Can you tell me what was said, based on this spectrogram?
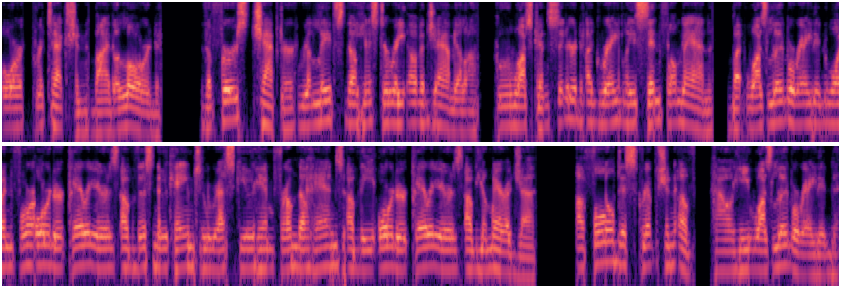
or protection by the Lord. The first chapter relates the history of Ajamila, who was considered a greatly sinful man, but was liberated when four order carriers of Vishnu came to rescue him from the hands of the order carriers of Yamaraja. A full description of how he was liberated,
